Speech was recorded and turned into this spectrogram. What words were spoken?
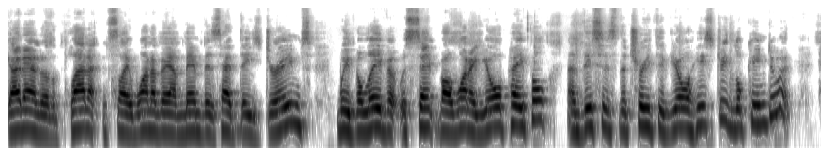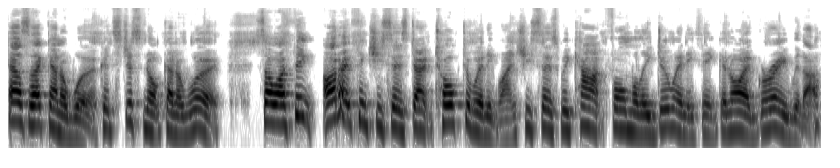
Go down to the planet and say one of our members had these dreams. We believe it was sent by one of your people, and this is the truth of your history. Look into it. How's that going to work? It's just not going to work. So I think I don't think she says don't talk to anyone. She says we can't formally do anything, and I agree with her.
